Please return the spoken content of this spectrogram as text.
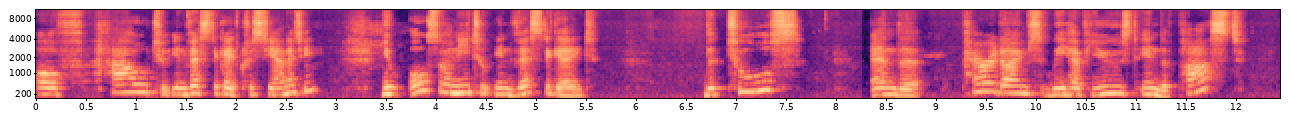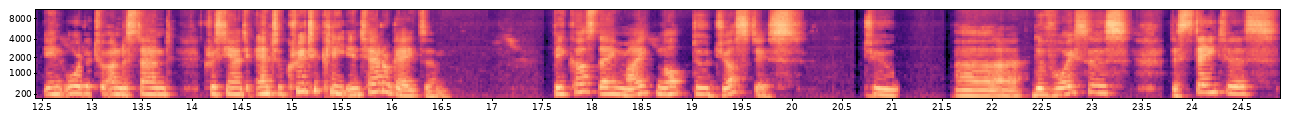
of how to investigate Christianity, you also need to investigate the tools and the paradigms we have used in the past in order to understand Christianity and to critically interrogate them because they might not do justice to uh, the voices, the status,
